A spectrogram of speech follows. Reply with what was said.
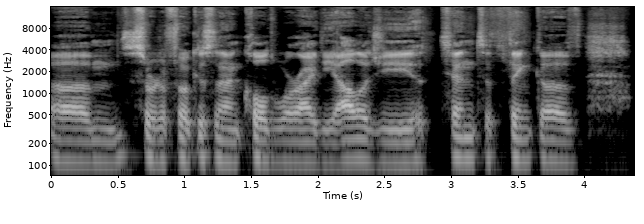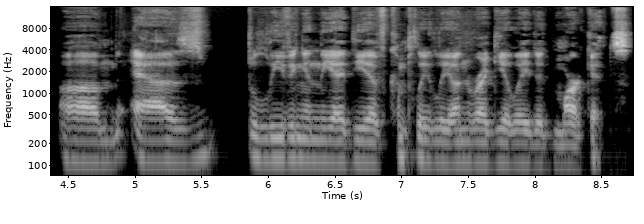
um, sort of focusing on Cold War ideology tend to think of um, as believing in the idea of completely unregulated markets.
